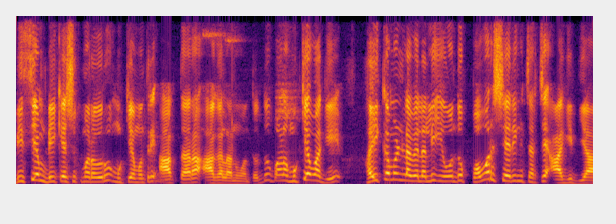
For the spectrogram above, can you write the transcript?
D C M, D K Shivakumar ಅವರು ಮುಖ್ಯಮಂತ್ರಿ ಆಗ್ತಾರಾ ಆಗಲ್ಲ ಅನ್ನುವಂಥದ್ದು. ಬಹಳ ಮುಖ್ಯವಾಗಿ ಹೈಕಮಾಂಡ್ ಲೆವೆಲಲ್ಲಿ ಈ ಒಂದು ಪವರ್ ಶೇರಿಂಗ್ ಚರ್ಚೆ ಆಗಿದ್ಯಾ?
